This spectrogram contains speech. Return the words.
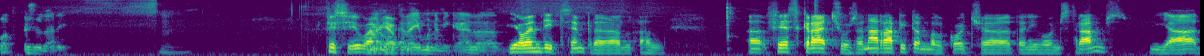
pot ajudar-hi. Sí, sí, bueno, Bueno, ja, el que ho, dèiem una mica, eh? De... ja ho hem dit sempre. El, el, eh, fer escratxos, anar ràpid amb el cotxe, tenir bons trams, hi ha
